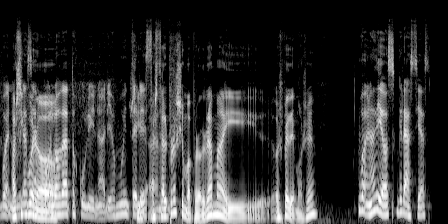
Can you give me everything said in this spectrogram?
Bueno, Así gracias bueno, por los datos culinarios, muy Sí, interesante. hasta el próximo programa y os veremos, ¿eh? Bueno, adiós, gracias.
